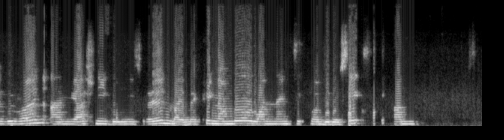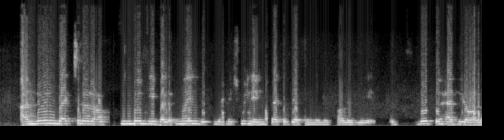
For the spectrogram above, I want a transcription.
everyone, I'm Yashni Guniswaran. My metric number 196106. I'm I'm doing Bachelor of Human Development with Management in Faculty of Human Ecology. It's good to have you all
